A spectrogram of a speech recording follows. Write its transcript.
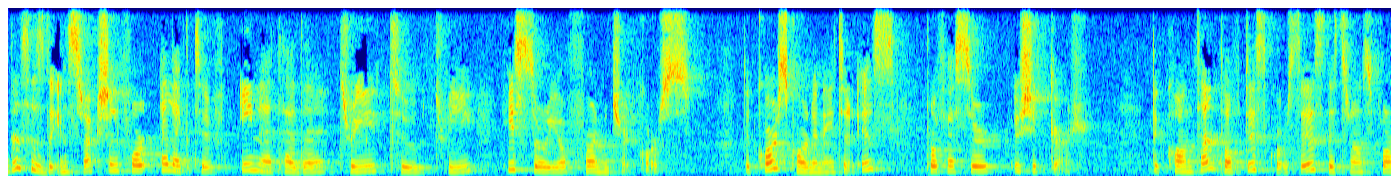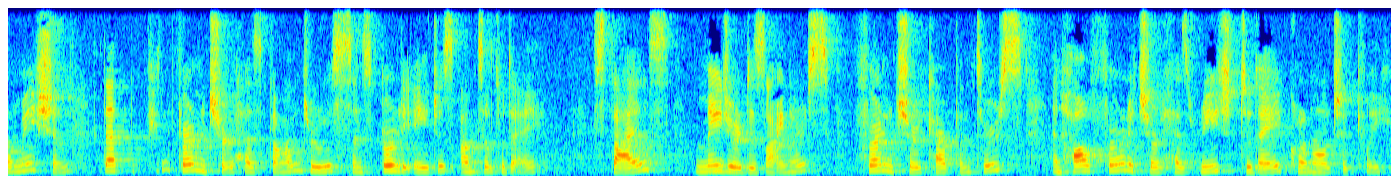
This is the instruction for elective INTD 323 History of Furniture course. The course coordinator is Professor Işıkgör. The content of this course is the transformation that furniture has gone through since early ages until today. Styles, major designers, furniture carpenters, and how furniture has reached today chronologically.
